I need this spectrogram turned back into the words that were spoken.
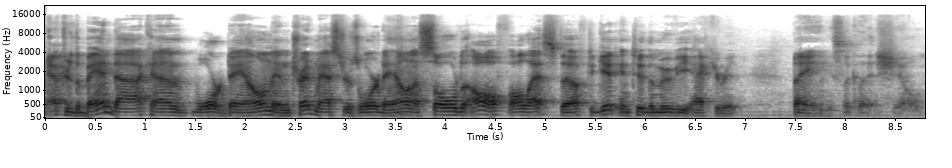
after the Bandai kind of wore down and Trendmasters wore down, I sold off all that stuff to get into the movie accurate things. Look at that shell.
